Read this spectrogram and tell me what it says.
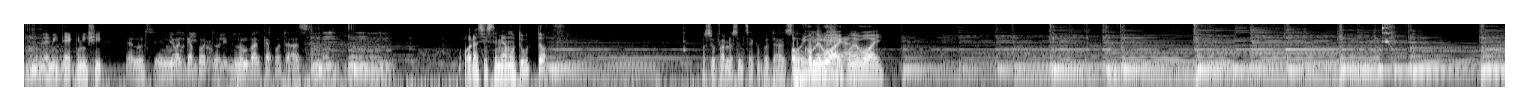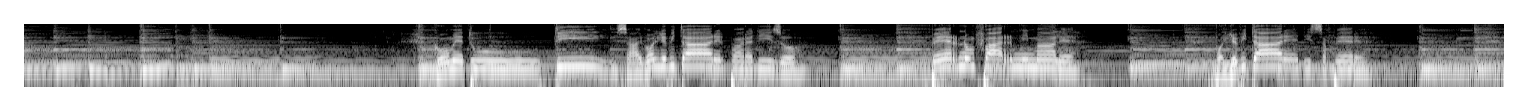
Problemi tecnici. Eh, non, si- non va il capo- non va il capotasto. Ora sistemiamo tutto. Posso farlo senza capotasto? Oh, come yeah. vuoi, come vuoi. Come tutti sai, voglio evitare il paradiso per non farmi male. Voglio evitare di sapere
